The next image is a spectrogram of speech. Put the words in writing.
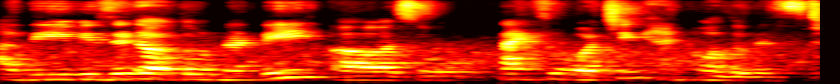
అది విజిట్ అవుతూ ఉండండి. So thanks for watching and all the best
